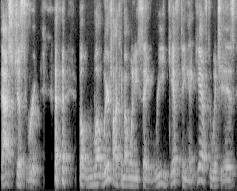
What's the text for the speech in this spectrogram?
That's just rude. but what we're talking about when you say regifting a gift, which is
